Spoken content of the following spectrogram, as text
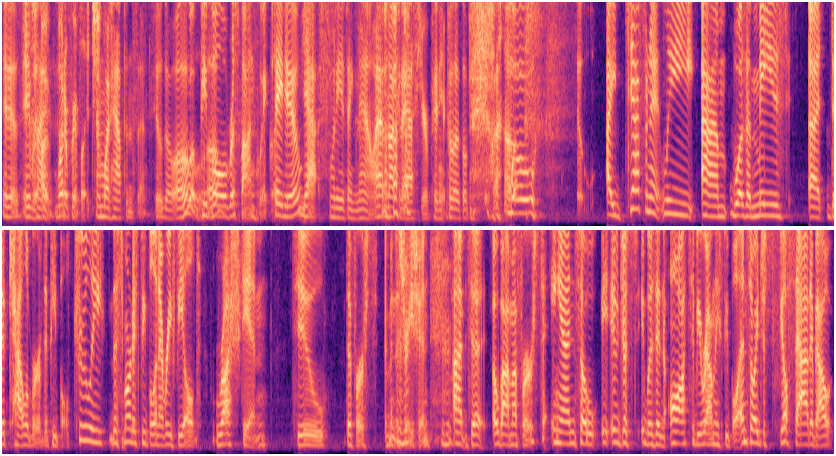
It is. It, uh, what a privilege. And what happens then? You'll go oh well, people oh. respond quickly. They do? Yes. What do you think now? I'm not going to ask your opinion political well i definitely um, was amazed at the caliber of the people. Truly the smartest people in every field rushed in to the first administration mm-hmm. mm-hmm. Um, to Obama first, and so it, it, just it was an awe to be around these people, and so I just feel sad about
